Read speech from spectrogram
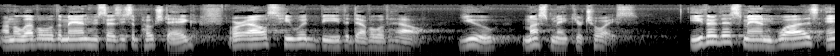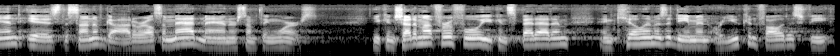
on the level of the man who says he's a poached egg, or else he would be the devil of hell. You must make your choice. Either this man was and is the Son of God, or else a madman or something worse. You can shut him up for a fool, you can spit at him and kill him as a demon, or you can fall at his feet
